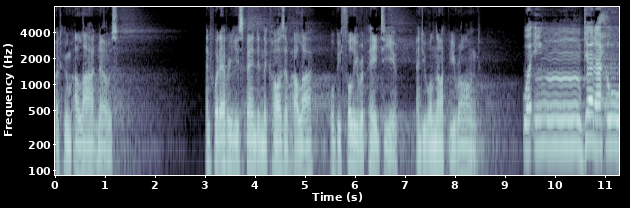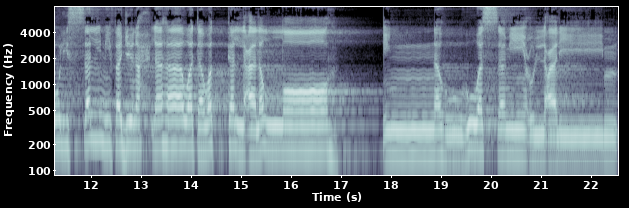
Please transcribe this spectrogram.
but whom Allah knows. And whatever you spend in the cause of Allah will be fully repaid to you, and you will not be wronged. وإن جنحوا للسلم فاجنح لها وتوكل على الله إنه هو السميع العليم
